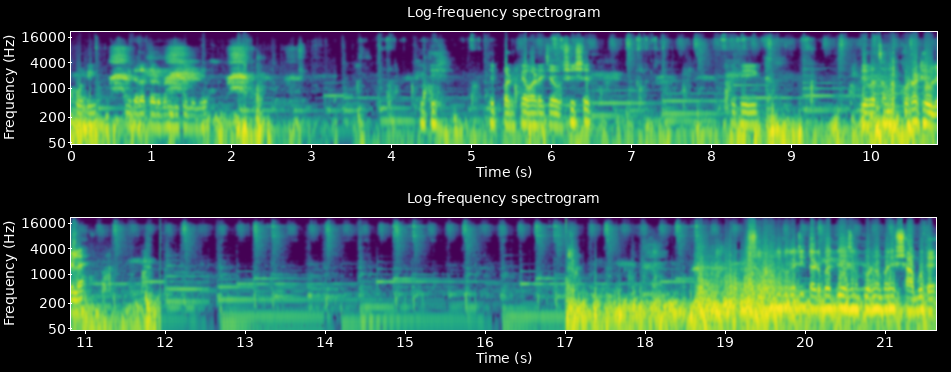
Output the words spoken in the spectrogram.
खोली आणि त्याला तडबंदी केलेली आहे. इथे हे पडक्या वाड्याचे अवशेष आहेत. इथे एक देवाचा मुखवटा ठेवलेला आहे. सुवर्णदुर्गाची तटबंदी अजून पूर्णपणे शाबूत आहे.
